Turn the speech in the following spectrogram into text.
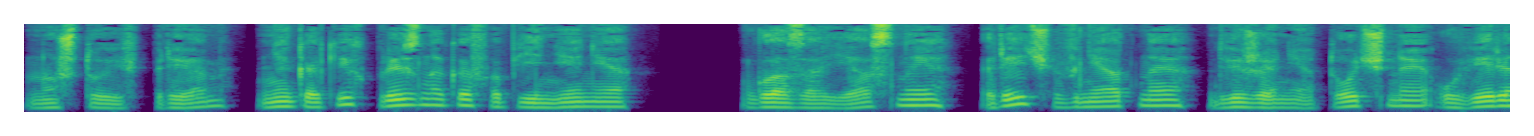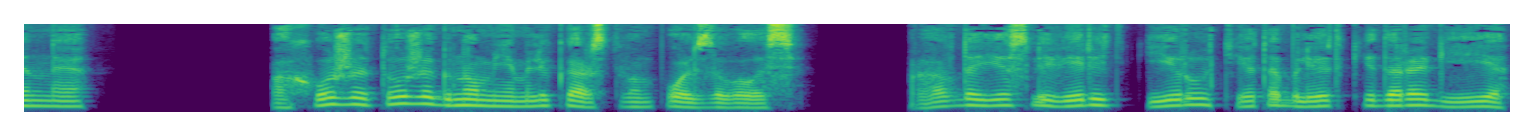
Ну что и впрямь, никаких признаков опьянения. Глаза ясные, речь внятная, движения точные, уверенные. Похоже, тоже гномьим лекарством пользовалась. Правда, если верить Киру, те таблетки дорогие.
